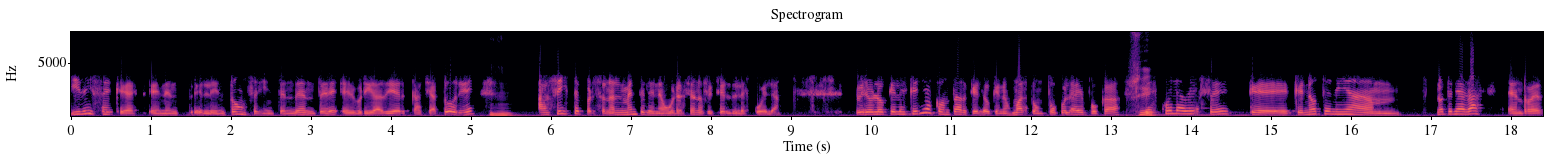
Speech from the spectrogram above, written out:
y dice que en, el entonces intendente, el brigadier Cacciatore, Ujú. asiste personalmente a la inauguración oficial de la escuela. Pero lo que les quería contar, que es lo que nos marca un poco la época, Sí. la escuela dice que, que no tenía mm, no tenía gas en red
